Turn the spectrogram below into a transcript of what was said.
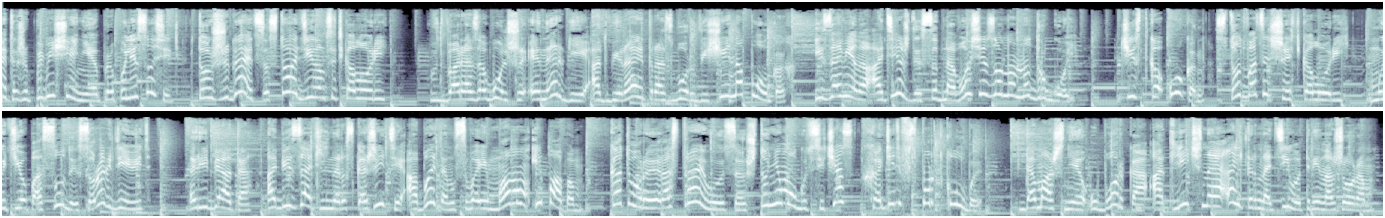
это же помещение пропылесосить, то сжигается 111 калорий. В два раза больше энергии отбирает разбор вещей на полках и замена одежды с одного сезона на другой. Чистка окон 126 калорий, мытье посуды 49. Ребята, обязательно расскажите об этом своим мамам и папам, которые расстраиваются, что не могут сейчас ходить в спортклубы. Домашняя уборка – отличная альтернатива тренажерам.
